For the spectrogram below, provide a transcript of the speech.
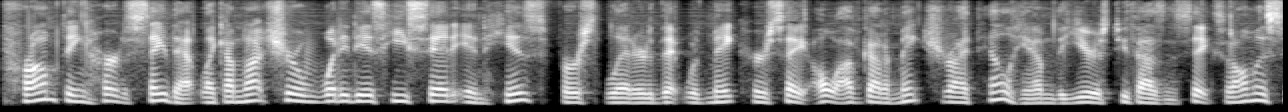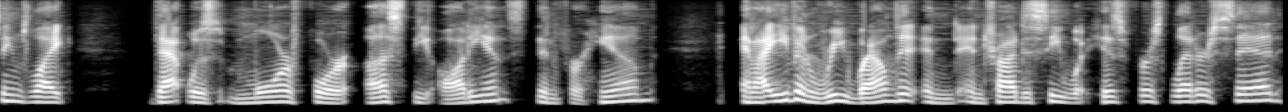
prompting her to say that. Like, I'm not sure what it is he said in his first letter that would make her say, Oh, I've got to make sure I tell him the year is 2006. It almost seems like that was more for us, the audience, than for him. And I even rewound it and, and tried to see what his first letter said.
